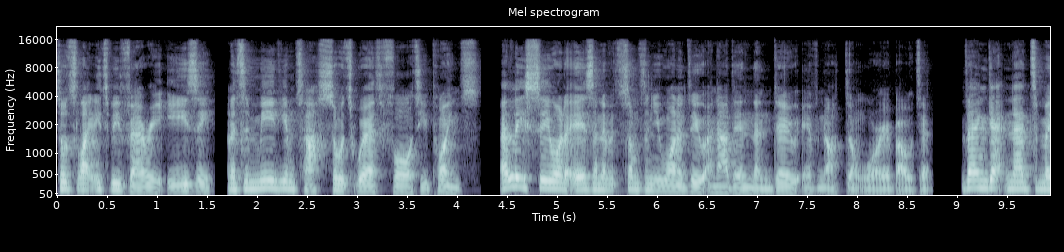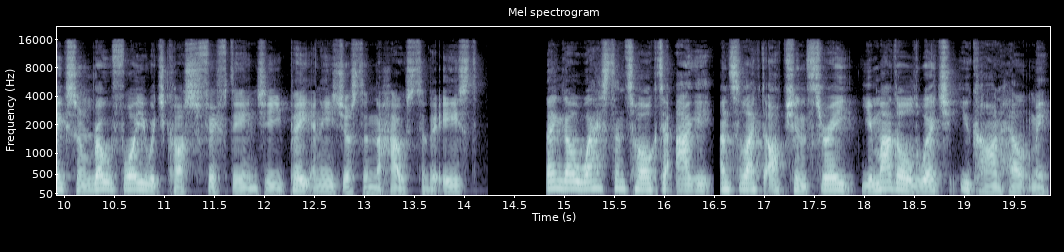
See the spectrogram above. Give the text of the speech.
So it's likely to be very easy, and it's a medium task, so it's worth 40 points. At least see what it is, and if it's something you want to do and add in, then do. If not, don't worry about it. Then get Ned to make some rope for you, which costs 15 GP, and he's just in the house to the east. Then go west and talk to Aggie and select option 3, you mad old witch, you can't help me,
